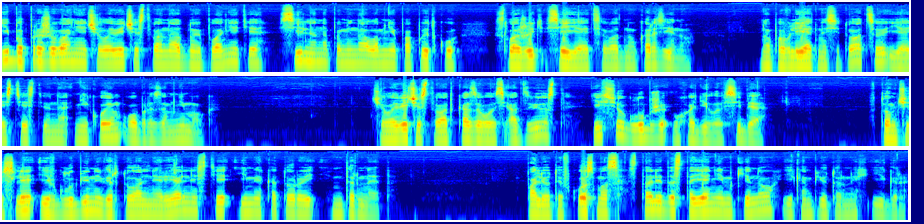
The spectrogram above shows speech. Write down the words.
ибо проживание человечества на одной планете сильно напоминало мне попытку сложить все яйца в одну корзину. Но повлиять на ситуацию я, естественно, никоим образом не мог. Человечество отказывалось от звезд и все глубже уходило в себя. В том числе и в глубины виртуальной реальности, имя которой интернет. Полеты в космос стали достоянием кино и компьютерных игр.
